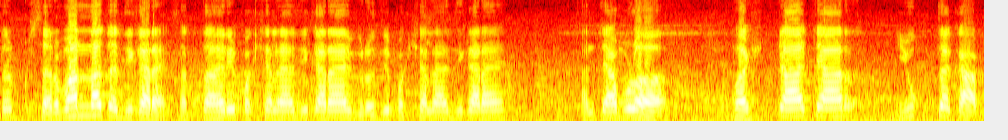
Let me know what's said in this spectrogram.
तर सर्वांनाच अधिकार आहे. सत्ताधारी पक्षाला अधिकार आहे विरोधी पक्षाला अधिकार आहे. आणि त्यामुळं भ्रष्टाचार युक्त काम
